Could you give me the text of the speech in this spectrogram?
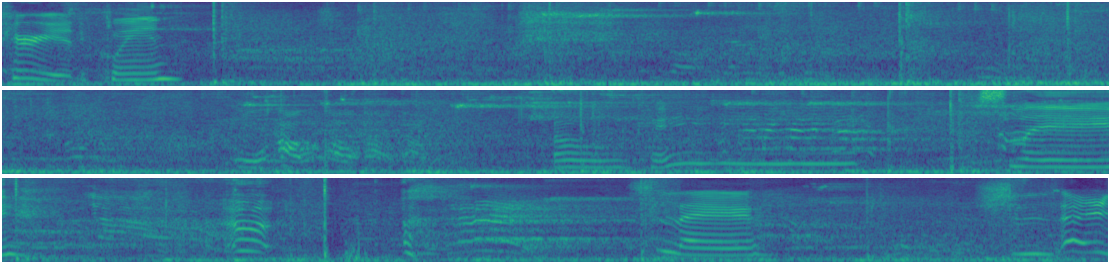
Period, queen. Okay. Slay. Uh. Slay. Slay.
